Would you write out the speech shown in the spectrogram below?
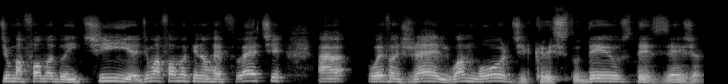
de uma forma doentia, de uma forma que não reflete a, o Evangelho, o amor de Cristo. Deus deseja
